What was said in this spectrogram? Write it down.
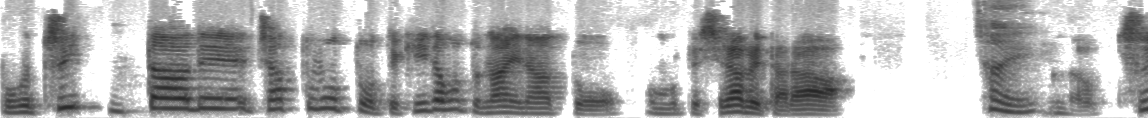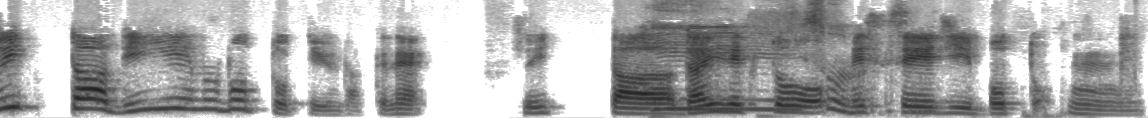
僕ツイッターでチャットボットって聞いたことないなと思って調べたら、はい。なんだろう、ツイッター DM ボットっていうんだってね。ツイッダイレクトメッセージボット。うん。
